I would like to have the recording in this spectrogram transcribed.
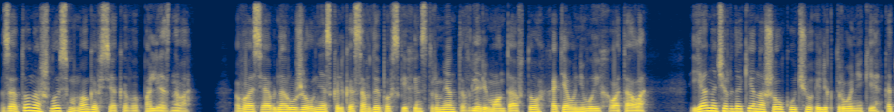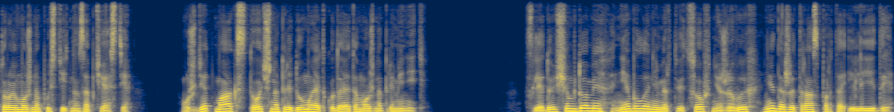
Зато нашлось много всякого полезного. Вася обнаружил несколько совдеповских инструментов для ремонта авто, хотя у него их хватало. Я на чердаке нашел кучу электроники, которую можно пустить на запчасти. Уж дед Макс точно придумает, куда это можно применить. В следующем доме не было ни мертвецов, ни живых, ни даже транспорта или еды.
